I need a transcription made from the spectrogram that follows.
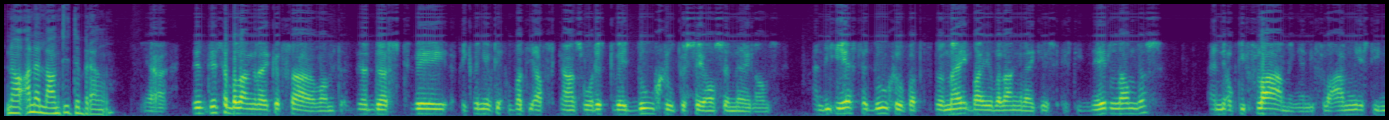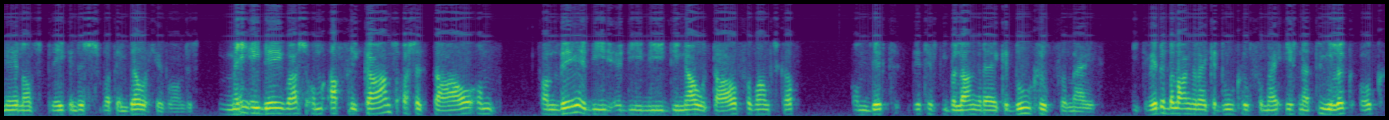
na 'n ander land toe te bring? Ja, dit is 'n belangrike vraag want daar's twee, ek weet nie wat die Afrikaans woord is, twee doelgroepe sê ons in Nederlands. En die eerste doelgroep wat vir my baie belangrik is, is die Nederlanders en ook die Vlamingen. Die Vlamingen is die Nederlands sprekendes wat in België woon. Dus mijn idee was om Afrikaans als een taal om vanweer die die die die noue taalverwantskap om dit dit is die belangrike doelgroep vir my. Die tweede belangrike doelgroep vir my is natuurlik ook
